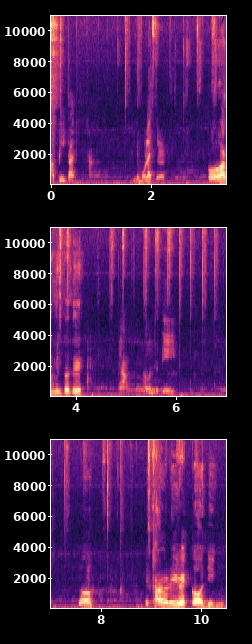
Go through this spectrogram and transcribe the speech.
Update that uh, the molester. Oh, I'm Mr. Day. Yeah, I'm Mr. Day. So, it's currently recording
